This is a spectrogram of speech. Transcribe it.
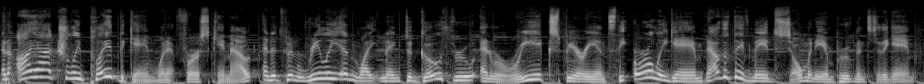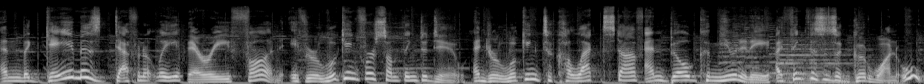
and I actually played the game when it first came out, and it's been really enlightening to go through and re experience the early game now that they've made so many improvements to the game. And the game is definitely very fun. If you're looking for something something to do and you're looking to collect stuff and build community, I think this is a good one. Ooh,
